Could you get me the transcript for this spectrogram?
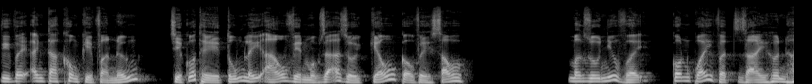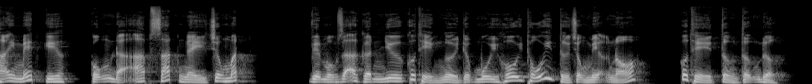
Vì vậy anh ta không kịp phản ứng, chỉ có thể túm lấy áo viên mục dã rồi kéo cậu về sau. Mặc dù như vậy, con quái vật dài hơn 2 mét kia cũng đã áp sát ngay trước mắt. Viện mục dã gần như có thể ngửi được mùi hôi thối từ trong miệng nó, có thể tưởng tượng được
